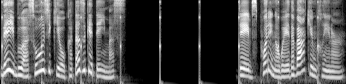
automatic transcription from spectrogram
デイブは掃除機を片付けています。Dave's putting away the vacuum cleaner.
